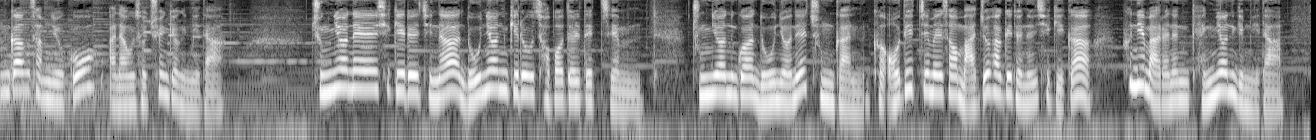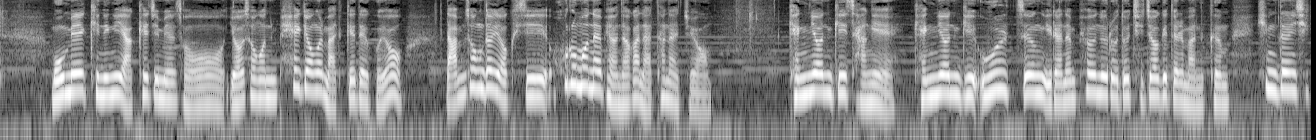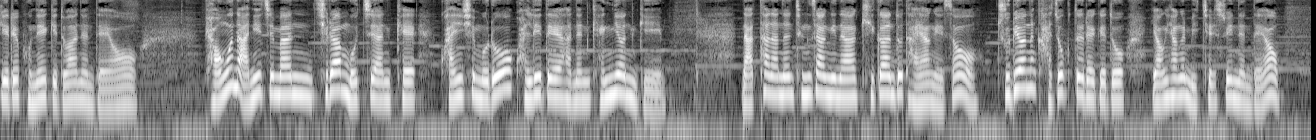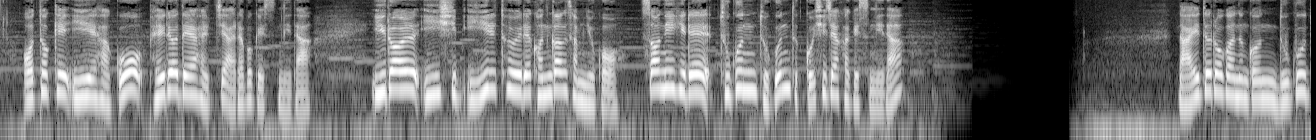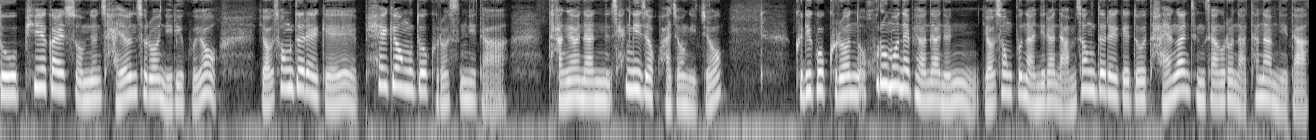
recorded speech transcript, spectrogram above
건강 365 아나운서 최인경입니다. 중년의 시기를 지나 노년기로 접어들 때쯤 중년과 노년의 중간 그 어디쯤에서 마주하게 되는 시기가 흔히 말하는 갱년기입니다. 몸의 기능이 약해지면서 여성은 폐경을 맞게 되고요. 남성들 역시 호르몬의 변화가 나타나죠. 갱년기 장애, 갱년기 우울증이라는 표현으로도 지적이 될 만큼 힘든 시기를 보내기도 하는데요. 병은 아니지만 질환 못지않게 관심으로 관리돼야 하는 갱년기. 나타나는 증상이나 기간도 다양해서 주변 가족들에게도 영향을 미칠 수 있는데요. 어떻게 이해하고 배려돼야 할지 알아보겠습니다. 1월 22일 토요일에 건강 365 써니힐의 두근두근 듣고 시작하겠습니다. 나이 들어가는 건 누구도 피해갈 수 없는 자연스러운 일이고요. 여성들에게 폐경도 그렇습니다. 당연한 생리적 과정이죠. 그리고 그런 호르몬의 변화는 여성뿐 아니라 남성들에게도 다양한 증상으로 나타납니다.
